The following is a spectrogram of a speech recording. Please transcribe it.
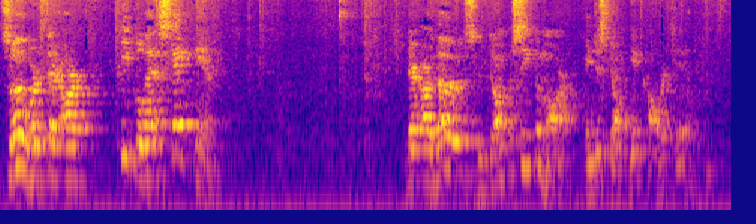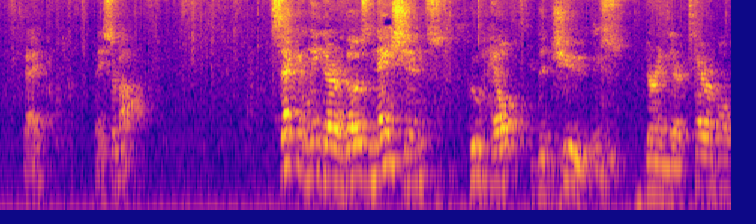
So, in other words, there are people that escape him. There are those who don't receive the mark and just don't get caught or killed. Okay? They survive. Secondly, there are those nations who helped the Jews during their terrible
